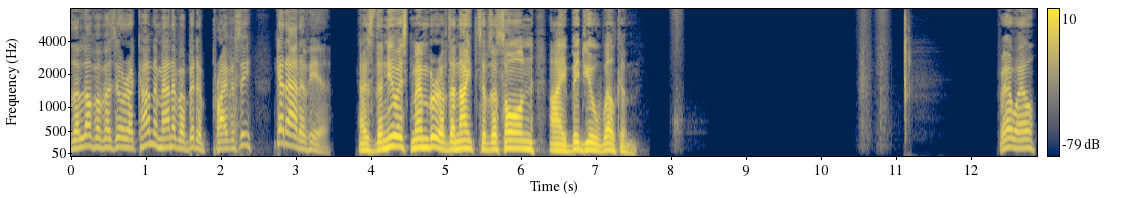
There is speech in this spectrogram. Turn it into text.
For the love of Azura, can't a man have a bit of privacy? Get out of here! As the newest member of the Knights of the Thorn, I bid you welcome. Farewell.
